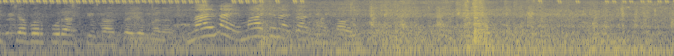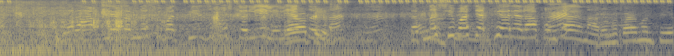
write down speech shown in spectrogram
इच्छा भरपूर असते माणसाच्या मनात. नाही नाही माझी नाही चालणार. जर आपल्याला नशिबात तीच गोष्ट लिहिलेली असेल ना तर नशिबाच्या फेऱ्याला आपण कळणार मग काय म्हणते?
